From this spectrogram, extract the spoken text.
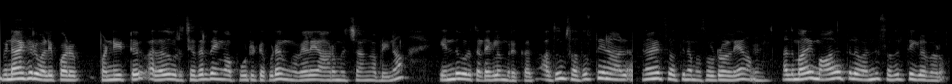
விநாயகர் வழிபாடு பண்ணிட்டு அதாவது ஒரு சிதற தேங்காய் போட்டுட்டு கூட இவங்க வேலையை ஆரம்பிச்சாங்க அப்படின்னா எந்த ஒரு தடைகளும் இருக்காது அதுவும் சதுர்த்தி நாள் விநாயகர் சதுர்த்தி நம்ம சொல்றோம் இல்லையா. அது மாதிரி மாதத்துல வந்து சதுர்த்திகள் வரும்.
